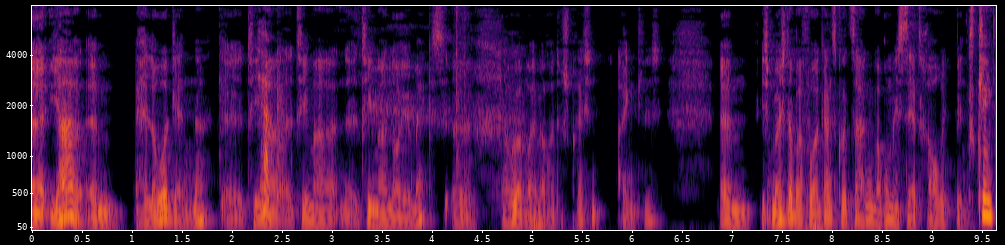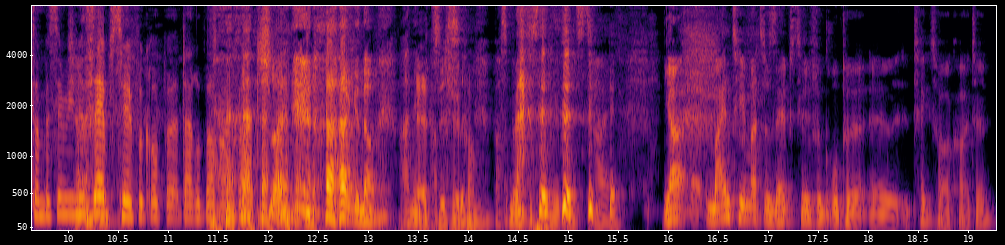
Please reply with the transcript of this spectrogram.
Äh, ja, ähm, hello again, ne? Äh, Thema, Ja. äh, Thema, äh, Thema neue Macs. Äh, darüber wollen wir heute sprechen, eigentlich. Ähm, ich möchte aber vorher ganz kurz sagen, warum ich sehr traurig bin. Das klingt so ein bisschen wie eine Selbsthilfegruppe. Darüber wollen wir heute sprechen. genau. Annika, Herzlich was, willkommen. was möchtest du mit uns teilen? ja, äh, mein Thema zur Selbsthilfegruppe äh, Tech Talk heute.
